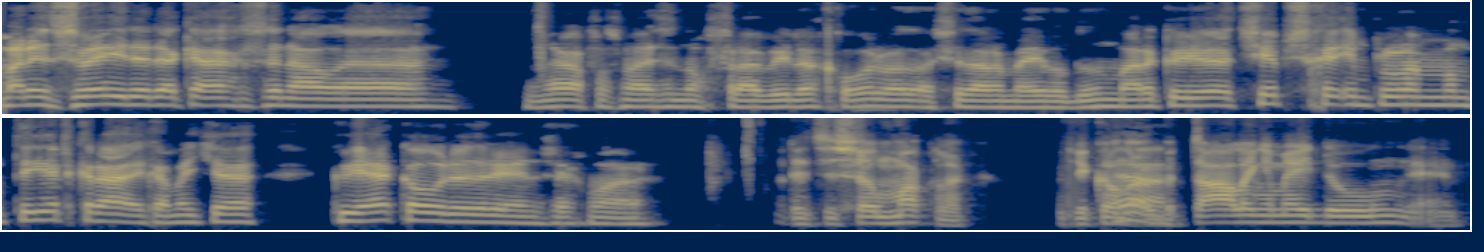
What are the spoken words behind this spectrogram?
Maar in Zweden, daar krijgen ze nou... Ja, volgens mij is het nog vrijwillig hoor, als je daar mee wil doen. Maar dan kun je chips geïmplementeerd krijgen met je QR-code erin, zeg maar. Dit is zo makkelijk. Je kan er ook betalingen mee doen en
